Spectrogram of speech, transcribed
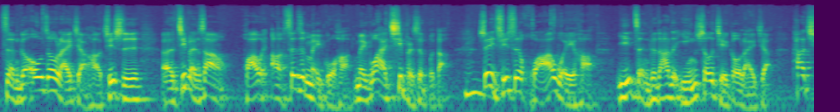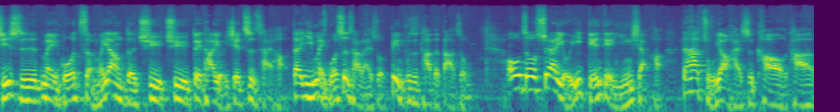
整个欧洲来讲哈，其实呃基本上华为啊，甚至美国哈，美国还七 percent 不到，所以其实华为哈，以整个它的营收结构来讲。它其实美国怎么样的去去对它有一些制裁哈，但以美国市场来说，并不是它的大宗。欧洲虽然有一点点影响哈，但它主要还是靠它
